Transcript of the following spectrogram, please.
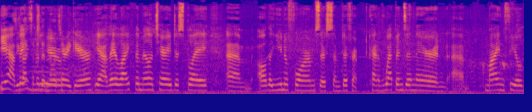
yeah, You they got some of the military gear. Yeah, they like the military display, um, all the uniforms. There's some different kind of weapons in there, and um, minefield,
